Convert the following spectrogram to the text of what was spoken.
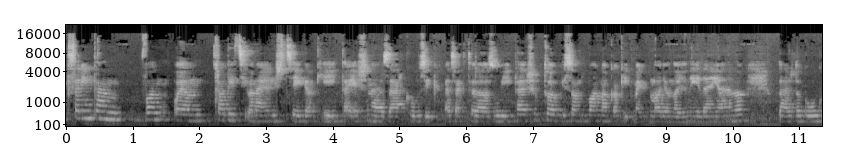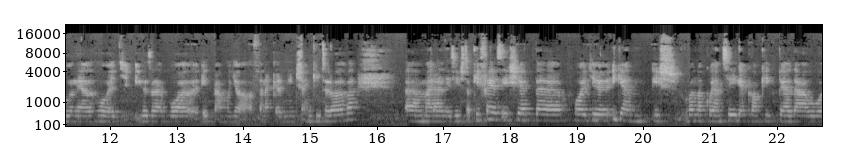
szerintem van olyan tradicionális cég, aki teljesen elzárkózik ezektől az újításoktól, viszont vannak, akik meg nagyon-nagyon élen járnak. Lásd a Google-nél, hogy igazából éppen, hogy a feneked nincsen kitörölve, már elnézést a kifejezésért, de hogy igen, is vannak olyan cégek, akik például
